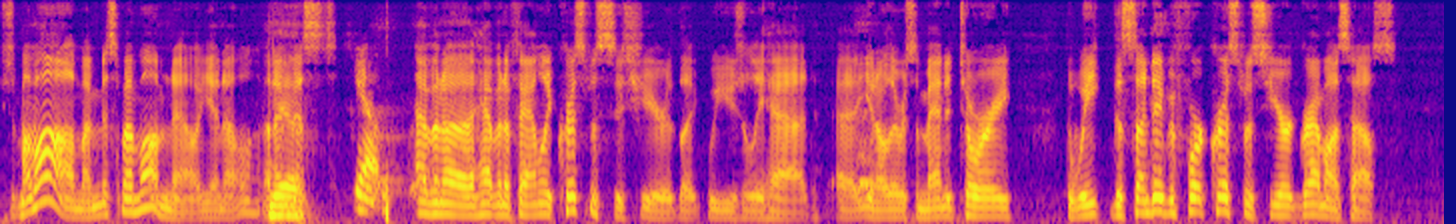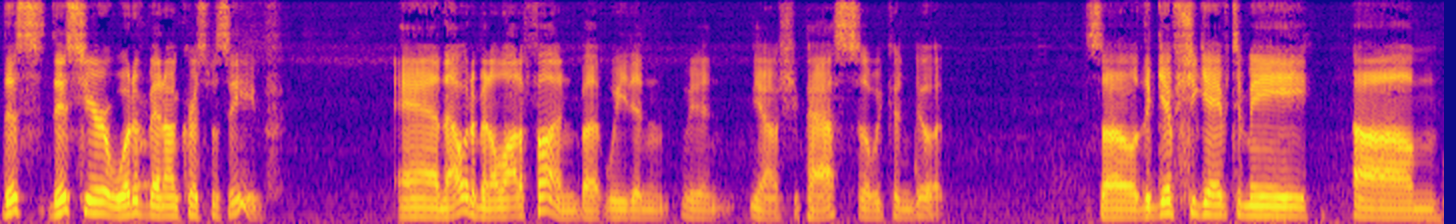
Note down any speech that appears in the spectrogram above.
she's my mom. I miss my mom now. You know, and Yeah. I missed Yeah. having a having a family Christmas this year like we usually had. Uh, you know, there was a mandatory the week the Sunday before Christmas. You're at grandma's house. This this year it would have been on Christmas Eve, and that would have been a lot of fun. But we didn't we didn't you know she passed, so we couldn't do it. So the gift she gave to me um,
